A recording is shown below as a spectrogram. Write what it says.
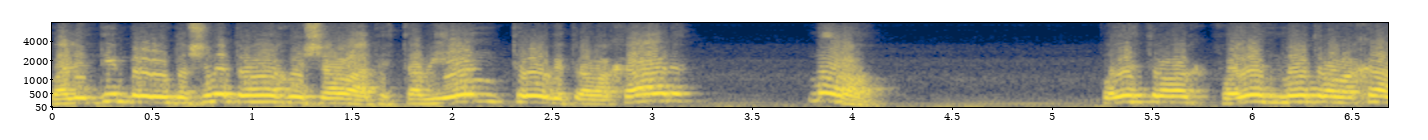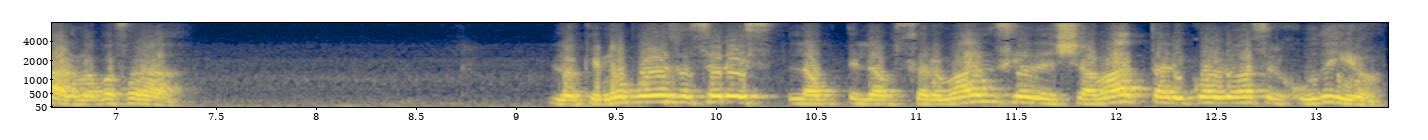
Valentín pregunta, yo no trabajo en Shabbat, ¿está bien? ¿Tengo que trabajar? No. Podés, no trabajar, no pasa nada. Lo que no puedes hacer es la, observancia del Shabbat tal y cual lo hace el judío.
